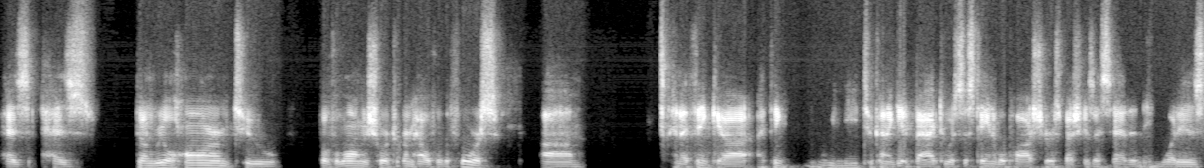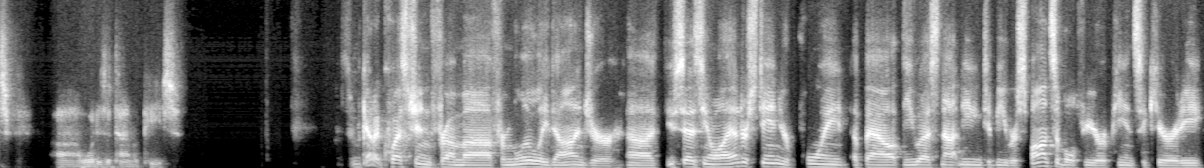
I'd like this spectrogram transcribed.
has has done real harm to both the long and short term health of the force. Um, and I think uh, I think we need to kind of get back to a sustainable posture, especially as I said, in, in what is uh, what is a time of peace. So we've got a question from uh, from Lily Doninger, uh, who says, you know, I understand your point about the U.S. not needing to be responsible for European security.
